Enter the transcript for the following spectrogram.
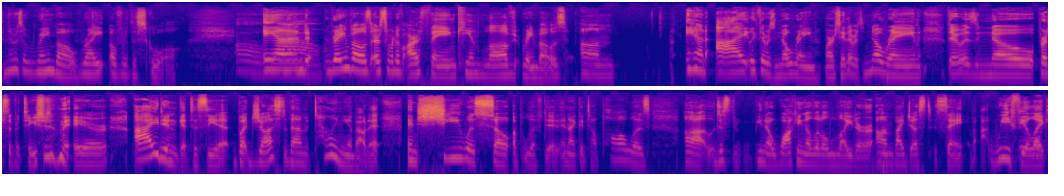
and there was a rainbow right over the school." Oh, and wow. rainbows are sort of our thing. Kian loved rainbows. Um, and I like there was no rain, Marcy. There was no rain. There was no precipitation in the air. I didn't get to see it, but just them telling me about it. And she was so uplifted. And I could tell Paul was uh, just, you know, walking a little lighter um, by just saying, we feel like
